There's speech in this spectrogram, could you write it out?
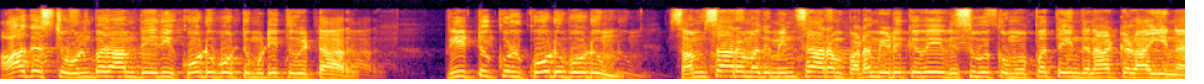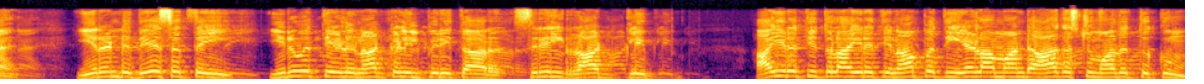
ஆகஸ்ட் ஒன்பதாம் தேதி கோடு போட்டு முடித்து விட்டார். வீட்டுக்குள் கோடு போடும் சம்சாரம் அது மின்சாரம் படம் எடுக்கவே விசுவுக்கு முப்பத்தைந்து நாட்கள் ஆயின. இரண்டு தேசத்தை இருபத்தேழு நாட்களில் பிரித்தார் சிரில் ராட் கிளிப். ஆயிரத்தி தொள்ளாயிரத்தி நாற்பத்தி ஏழாம் ஆண்டு ஆகஸ்ட் மாதத்துக்கும்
